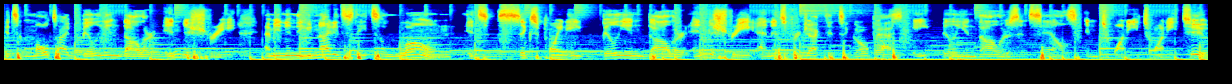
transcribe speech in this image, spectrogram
It's a multi billion dollar industry. I mean, in the United States alone, it's $6.8 billion industry and it's projected to go past $8 billion in sales in 2022.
